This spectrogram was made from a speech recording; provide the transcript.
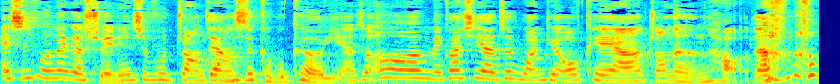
哎，师傅，那个水电师傅装这样是可不可以？”他说：“哦，没关系啊，这完全 OK 啊，装的很好。”然后，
